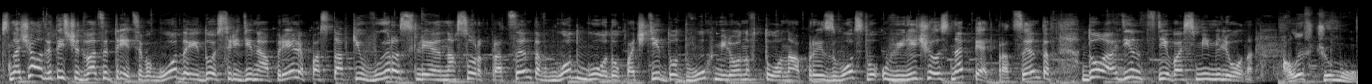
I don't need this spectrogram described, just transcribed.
С начала 2023 года и до середины апреля поставки выросли на 40% год к году, почти до 2 миллионов тонн, а производство увеличилось на 5% до 11,8 миллиона. Але ж чому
